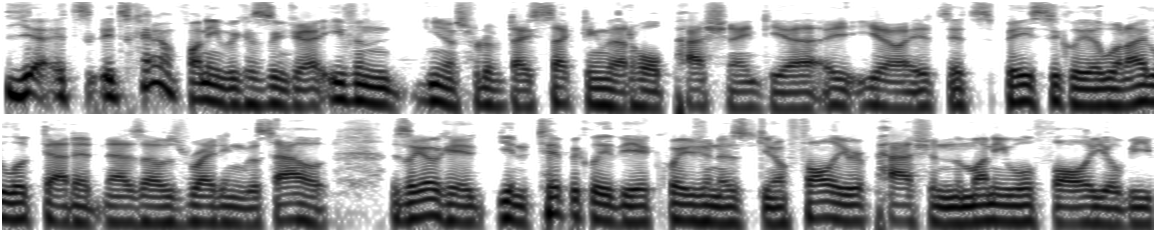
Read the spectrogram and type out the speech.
Yeah, it's it's kind of funny because even you know sort of dissecting that whole passion idea, you know, it's it's basically when I looked at it as I was writing this out, it's like okay, you know, typically the equation is you know follow your passion, the money will follow, you'll be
